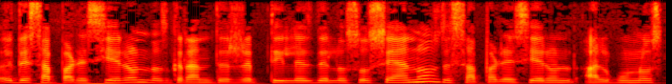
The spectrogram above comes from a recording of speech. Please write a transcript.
Eh, desaparecieron los grandes reptiles de los océanos, desaparecieron algunos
